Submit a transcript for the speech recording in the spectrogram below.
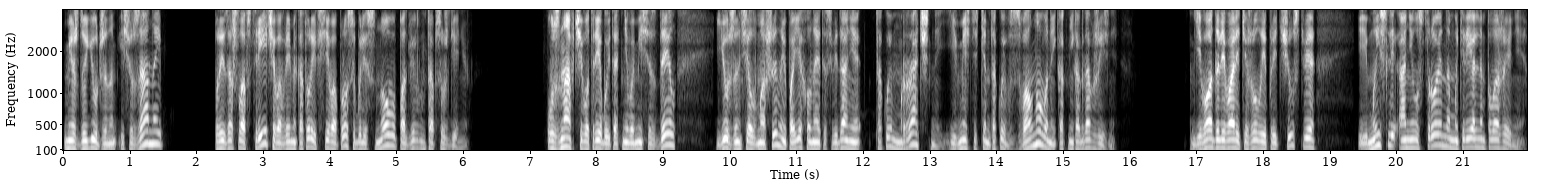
Между Юджином и Сюзанной произошла встреча, во время которой все вопросы были снова подвергнуты обсуждению. Узнав, чего требует от него миссис Дейл, Юджин сел в машину и поехал на это свидание такой мрачный и вместе с тем такой взволнованный, как никогда в жизни. Его одолевали тяжелые предчувствия и мысли о неустроенном материальном положении.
